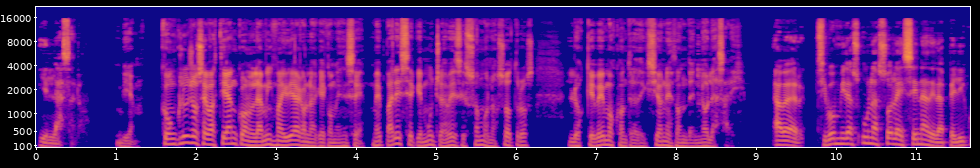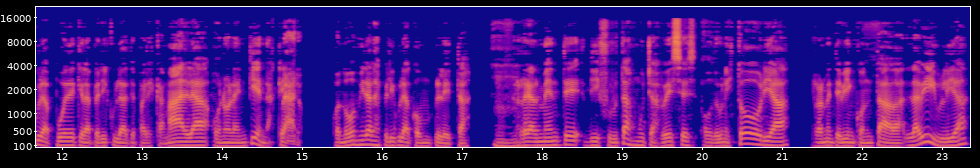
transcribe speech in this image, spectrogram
y el Lázaro. Bien. Concluyo, Sebastián, con la misma idea con la que comencé. Me parece que muchas veces somos nosotros los que vemos contradicciones donde no las hay. A ver, si vos miras una sola escena de la película, puede que la película te parezca mala o no la entiendas, claro. Cuando vos miras la película completa, realmente disfrutás muchas veces o de una historia realmente bien contada. La Biblia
